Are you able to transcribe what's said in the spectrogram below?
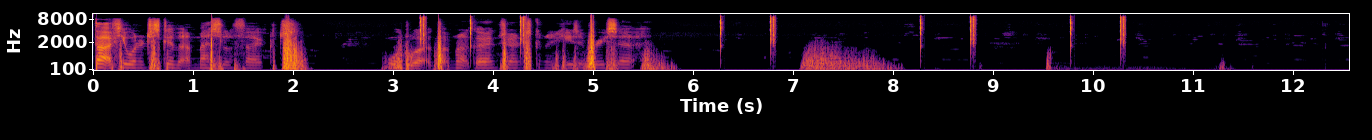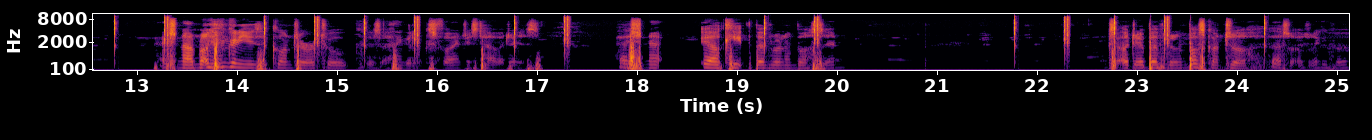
That if you want to just give it a metal effect would work, but I'm not going to, I'm just going to use a preset. I'm not even going to use a contour at all because I think it looks fine just how it is. No, yeah, I'll keep the bevel and emboss in. So I'll do a bevel and emboss contour. That's what I was looking for.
